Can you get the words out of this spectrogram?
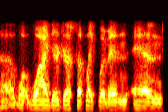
uh, what why they're dressed up like women. And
